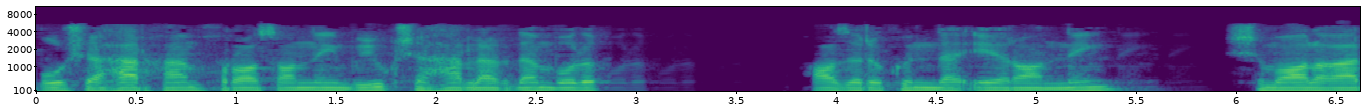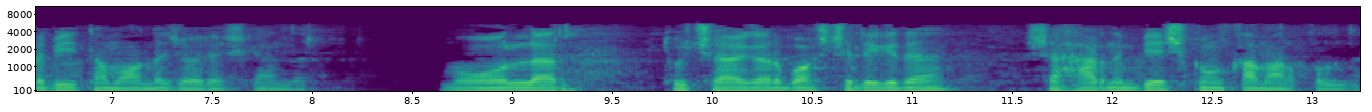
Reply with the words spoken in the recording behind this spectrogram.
Bu shahar ham xurosonning buyuk shaharlaridan bo'lib hozirgi kunda eronning shimoli g'arbiy tomonida joylashgandir. Mo'g'ullar tuchagar boshchiligida shaharni besh kun qamal qildi.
